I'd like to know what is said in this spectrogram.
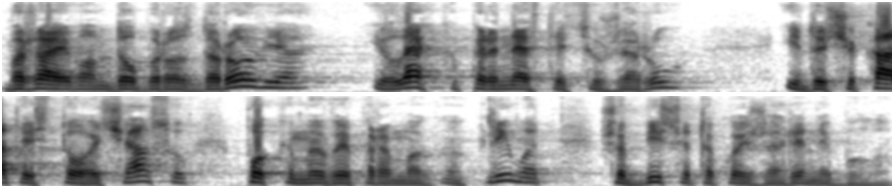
бажаю вам доброго здоров'я і легко перенести цю жару і дочекатись того часу, поки ми виправимо клімат, щоб більше такої жари не було.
